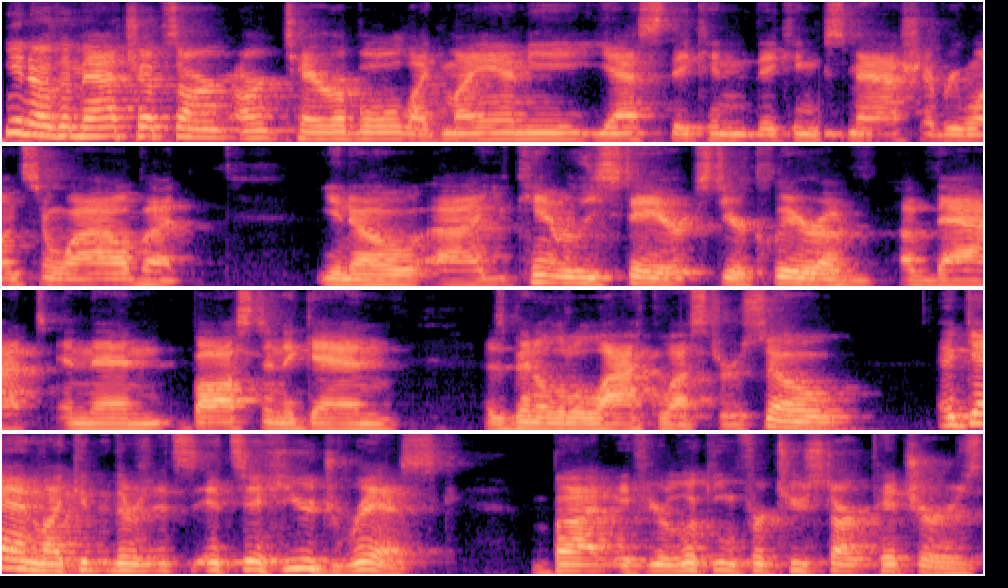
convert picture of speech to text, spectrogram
you know the matchups aren't aren't terrible. Like Miami, yes, they can they can smash every once in a while, but you know uh, you can't really stay steer clear of of that. And then Boston again has been a little lackluster. So again, like there's it's it's a huge risk. But if you're looking for two start pitchers,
